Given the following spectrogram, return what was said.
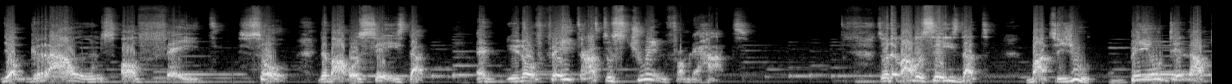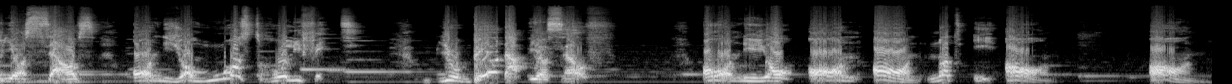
Your grounds of faith. So the Bible says that, and you know, faith has to stream from the heart. So the Bible says that, but you building up yourselves on your most holy faith. You build up yourself on your own on not e on on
